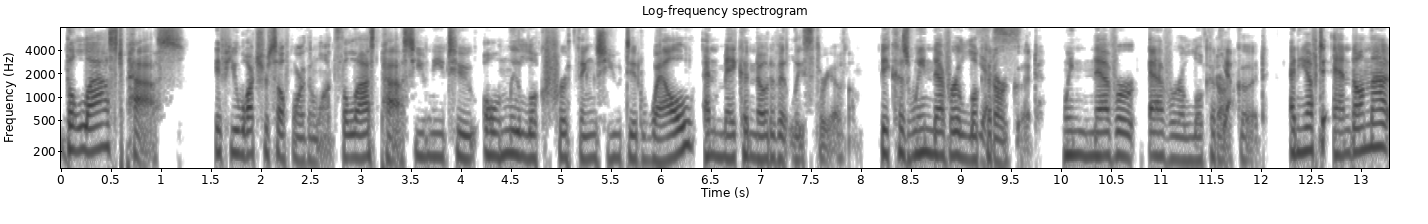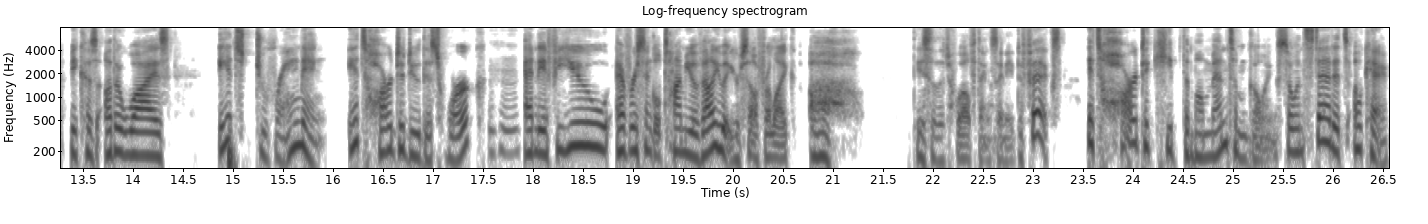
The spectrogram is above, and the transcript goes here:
The last pass, if you watch yourself more than once, the last pass, you need to only look for things you did well and make a note of at least three of them because we never look at our Yes. good. We never ever look at our good, and you have to end on that because otherwise, it's draining. It's hard to do this work. hmm And if you, every single time you evaluate yourself, are like, oh, these are the 12 things I need to fix, it's hard to keep the momentum going. So instead, it's okay,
